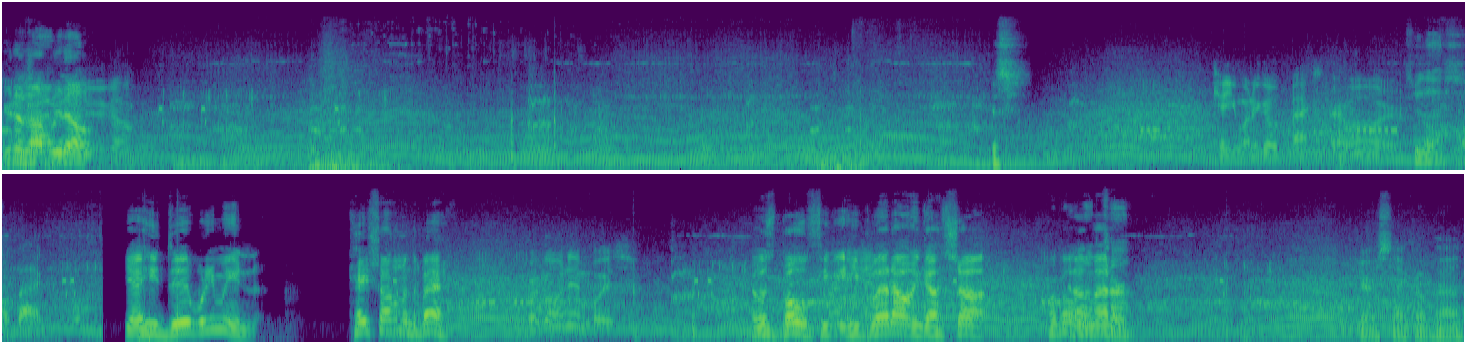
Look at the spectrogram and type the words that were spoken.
You did not bleed out. There you go. This. Okay, you want to go back stairwell or? Do this. Go back. Yeah, he did. What do you mean? K shot him in the back. We're going in, boys. It was both. He, he bled out and got shot. We're It don't matter. top. You're a psychopath.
